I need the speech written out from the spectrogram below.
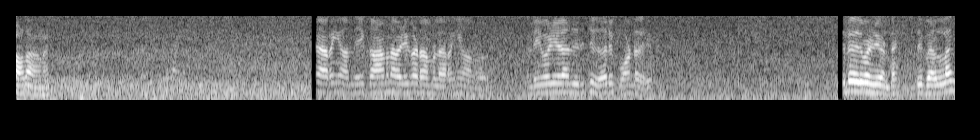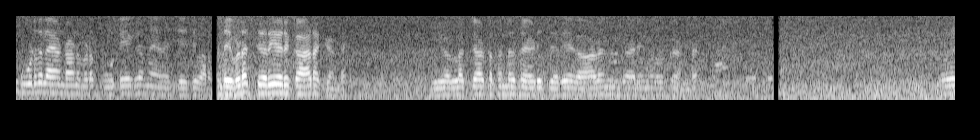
ആളാണ്. ഇറങ്ങി വന്നു. ഈ കാണുന്ന വഴി കൂടെ നമ്മൾ ഇറങ്ങി വന്നത്. ഈ വഴിയെല്ലാം തിരിച്ച് കയറി പോകേണ്ടി വരും. ഇതിലൊരു വഴിയുണ്ട്. ഇത് വെള്ളം കൂടുതലായതുകൊണ്ടാണ് ഇവിടെ പൂട്ടിയേക്കുന്നതെന്ന് ചേച്ചി പറഞ്ഞത്. ഇവിടെ ചെറിയൊരു കാടൊക്കെ ഉണ്ട്. ഈ വെള്ളച്ചാട്ടത്തിന്റെ സൈഡിൽ ചെറിയ ഗാർഡനും കാര്യങ്ങളൊക്കെ ഉണ്ട്. ഒരു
